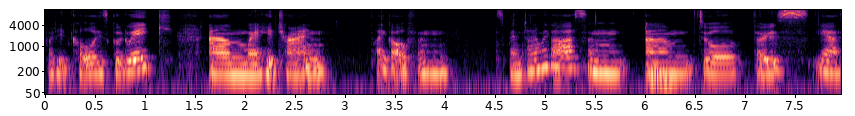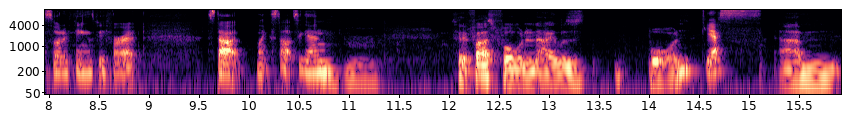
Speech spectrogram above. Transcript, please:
what he'd call his good week, um, where he'd try and play golf and spend time with us and um, do all those yeah sort of things before it start like starts again. Mm. So fast forward and Ayla's born. Yes. Um,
